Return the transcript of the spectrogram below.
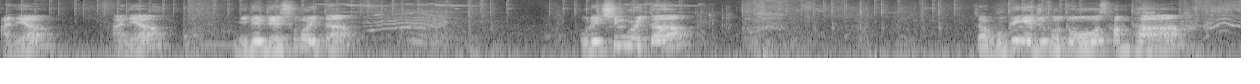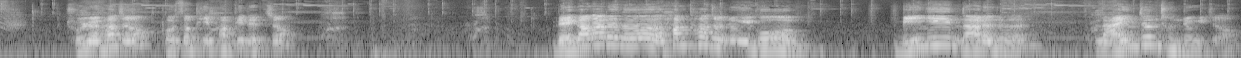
안녕? 안녕? 미네 뒤에 숨어 있다. 우리 친구 있다. 자 무빙 해주고 또 3타 졸렬하죠. 벌써 피 반피 됐죠. 메가 나르는 한타 전용이고 미니 나르는 라인전 전용이죠.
